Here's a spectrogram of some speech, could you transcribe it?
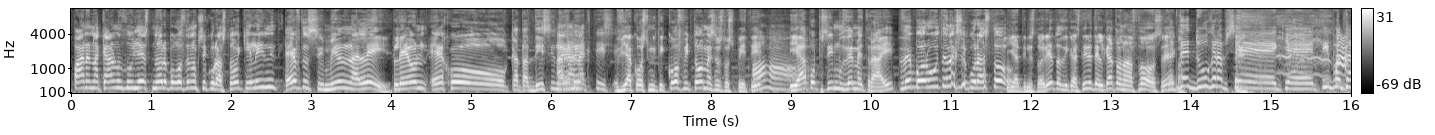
πάνε να κάνουν δουλειές την ώρα που εγώ θέλω να ξεκουραστώ και λέει, έφτασε σημείο να λέει, πλέον έχω καταντήσει να είμαι Αγανακτήσει. διακοσμητικό φυτό μέσα στο σπίτι. Ω. Η άποψή μου δεν μετράει, δεν μπορώ ούτε να ξεκουραστώ. Για την ιστορία το δικαστήριο τελικά τον αθώωσε. Δεν του γράψε και τίποτα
